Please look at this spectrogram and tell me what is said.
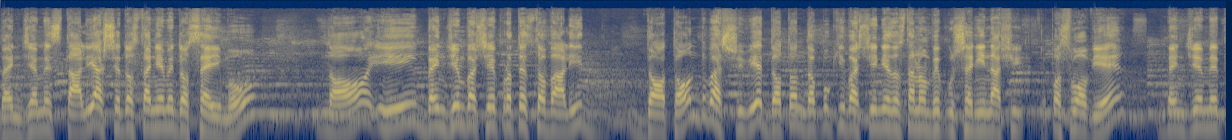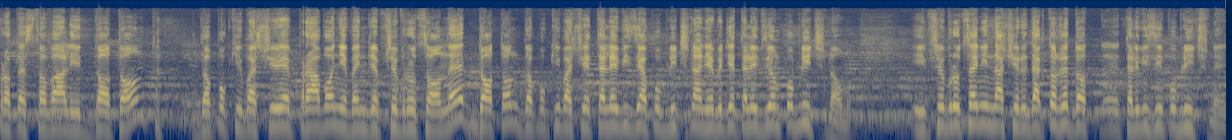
Będziemy stali, aż się dostaniemy do Sejmu. No i będziemy właśnie protestowali dotąd właściwie, dotąd, dopóki właśnie nie zostaną wypuszczeni nasi posłowie. Będziemy protestowali dotąd, dopóki właściwie prawo nie będzie przywrócone, dotąd, dopóki właściwie telewizja publiczna nie będzie telewizją publiczną. I przywróceni nasi redaktorzy do e, telewizji publicznej.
